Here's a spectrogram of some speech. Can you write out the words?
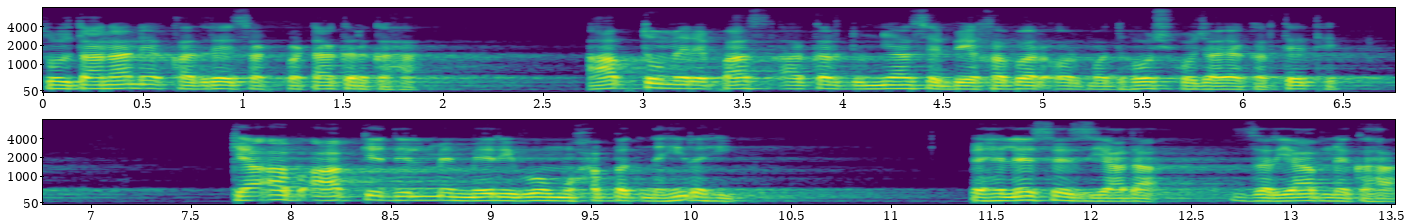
سلطانہ نے قدرے سٹ پٹا کر کہا، آپ تو میرے پاس آ کر دنیا سے بے خبر اور مدہوش ہو جایا کرتے تھے۔ کیا اب آپ کے دل میں میری وہ محبت نہیں رہی؟ پہلے سے زیادہ، زریاب نے کہا،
